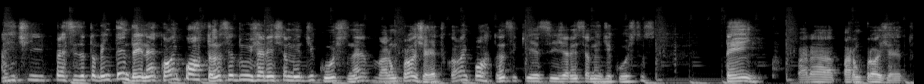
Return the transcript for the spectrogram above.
a gente precisa também entender, né? Qual a importância do gerenciamento de custos, né? Para um projeto. Qual a importância que esse gerenciamento de custos tem para, para um projeto.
